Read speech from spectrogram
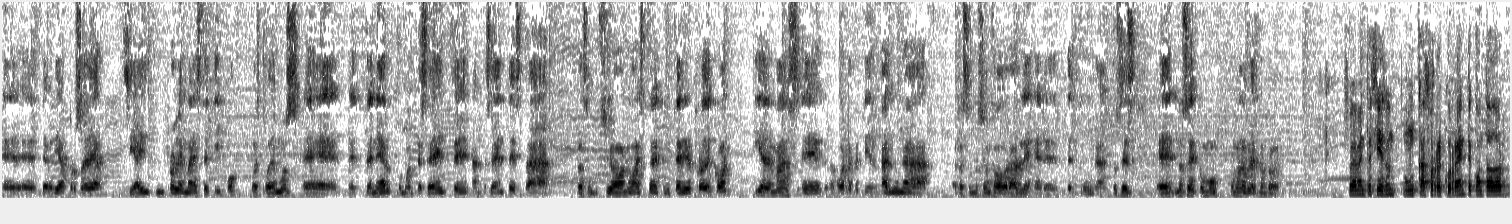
eh, debería proceder. Si hay un problema de este tipo, pues podemos eh, tener como antecedente, antecedente esta resolución o este criterio de PRODECON y además, voy a repetir, hay una resolución favorable del tribunal. Entonces, no sé cómo, cómo lo ves, don Robert. Obviamente sí es un, un, caso recurrente, contador.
